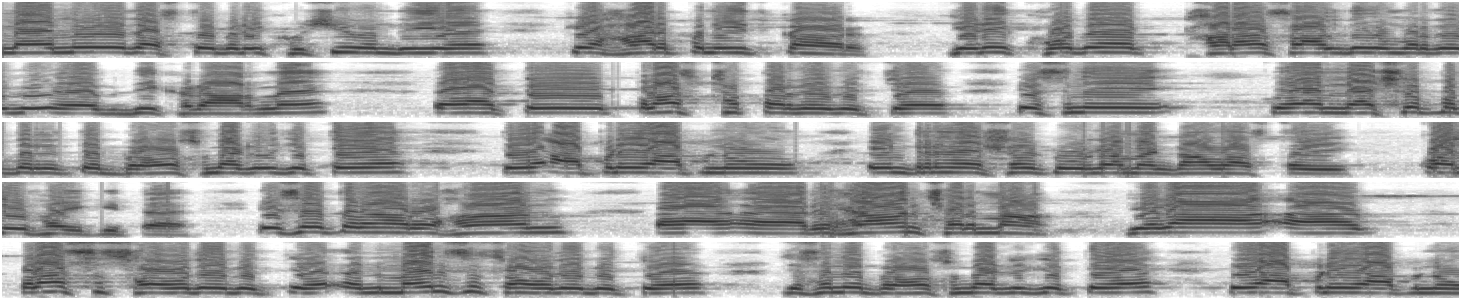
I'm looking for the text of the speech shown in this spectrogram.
ਮੈਨੂੰ ਇਹ ਦੱਸਦੇ ਬੜੀ ਖੁਸ਼ੀ ਹੁੰਦੀ ਹੈ ਕਿ ਹਰਪਨੀਤ ਕੌਰ, ਜਿਹੜੀ ਖੁਦ 18 ਸਾਲ ਦੀ ਉਮਰ ਦੇ ਦੀ ਖਿਡਾਰਨ ਹੈ ਅਹ ਤੇ ਪਲੱਸ 78 ਦੇ ਵਿੱਚ ਇਸ ਨੇ ਇਹ ਨੈਸ਼ਨਲ ਪੱਧਰ ਤੇ ਬ੍ਰੌਂਜ਼ ਮੈਡਲ ਜਿੱਤੇ ਹੈ ਤੇ ਆਪਣੇ ਆਪ ਨੂੰ ਇੰਟਰਨੈਸ਼ਨਲ ਟੂਰਨਾਮੈਂਟਾਂ ਵਾਸਤੇ ਕੁਆਲੀਫਾਈ ਕੀਤਾ ਹੈ। ਇਸੇ ਤਰ੍ਹਾਂ ਰੋਹਾਨ ਰਿਹਾਨ ਸ਼ਰਮਾ, ਜਿਹੜਾ ਪਲੱਸ 100 ਦੇ ਵਿੱਚ ਮੈਨਸ 100 ਦੇ ਵਿੱਚ ਜਿਸ ਨੇ ਬ੍ਰੌਂਜ਼ ਮੈਡਲ ਜਿੱਤਿਆ ਹੈ ਤੇ ਆਪਣੇ ਆਪ ਨੂੰ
